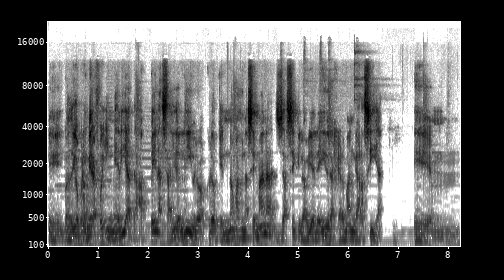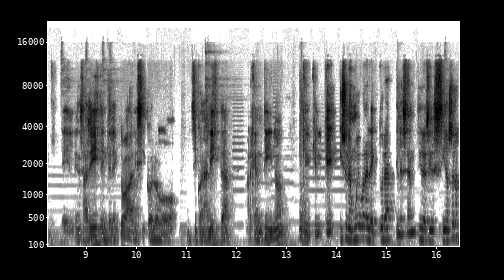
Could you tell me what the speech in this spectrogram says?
eh, cuando digo primera, fue inmediata, apenas salido el libro, creo que no más de una semana, ya sé que lo había leído, era Germán García, eh, el ensayista, intelectual y psicólogo, psicoanalista argentino, que, hizo una muy buena lectura en el sentido de decir, si nosotros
